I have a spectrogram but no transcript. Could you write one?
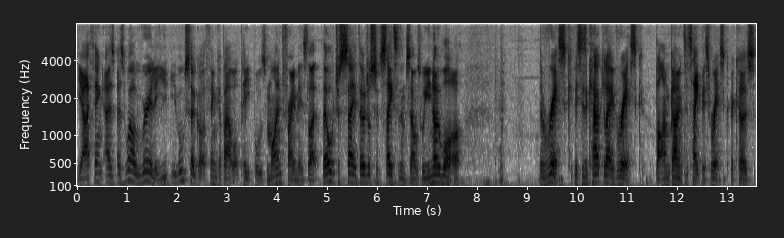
Yeah, I think as as well, really, you, you've also got to think about what people's mind frame is. Like they'll just say they'll just say to themselves, "Well, you know what? The risk. This is a calculated risk, but I'm going to take this risk because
